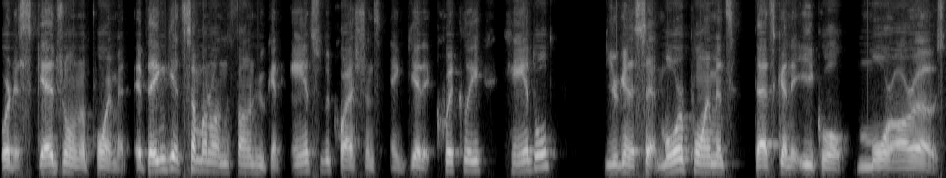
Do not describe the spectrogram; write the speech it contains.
or to schedule an appointment. If they can get someone on the phone who can answer the questions and get it quickly handled, you're going to set more appointments. That's going to equal more ROs.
